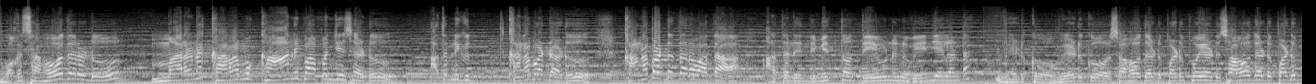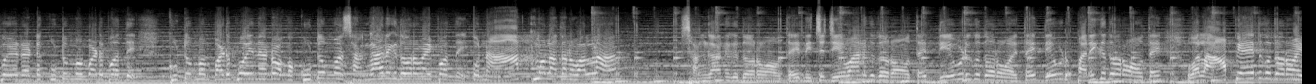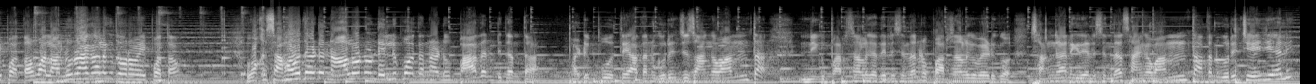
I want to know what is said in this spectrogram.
ఒక సహోదరుడు మరణకరము కాని పాపం చేశాడు. అతను నీకు కనబడ్డాడు. కనబడ్డ తర్వాత అతడి నిమిత్తం దేవుని నువ్వేం చేయాలంట? వేడుకో వేడుకో. సహోదరుడు పడిపోయాడు. సహోదరుడు పడిపోయాడు అంటే కుటుంబం పడిపోద్ది. కుటుంబం పడిపోయిందంటే ఒక కుటుంబం సంఘానికి దూరం అయిపోద్ది. కొన్ని ఆత్మలు అతని వల్ల సంఘానికి దూరం అవుతాయి నిత్య జీవానికి దూరం అవుతాయి దేవుడికి దూరం అవుతాయి దేవుడు పనికి దూరం అవుతాయి వాళ్ళ ఆప్యాయతకు దూరం అయిపోతాం వాళ్ళ అనురాగాలకు దూరం అయిపోతాం. ఒక సహోదరుడు నాలో నుండి వెళ్ళిపోతున్నాడు. బాధండి ఇదంతా పడిపోతే అతని గురించి సంఘం అంతా నీకు పర్సనల్గా తెలిసిందా? నువ్వు పర్సనల్గా వేడుకో. సంఘానికి తెలిసిందా? సంఘం అంతా అతని గురించి ఏం చేయాలి?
